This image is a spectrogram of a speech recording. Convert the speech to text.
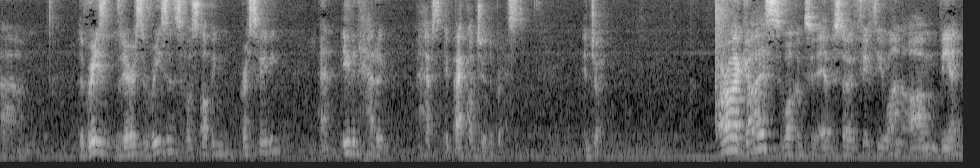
um, the reason, various reasons for stopping breastfeeding and even how to perhaps get back onto the breast. Enjoy. Alright guys, welcome to episode 51. I'm Vian,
